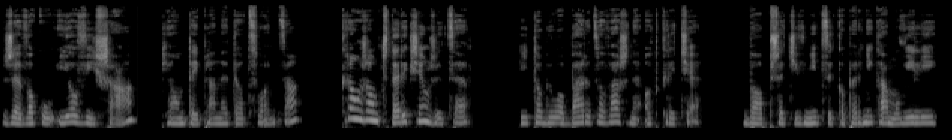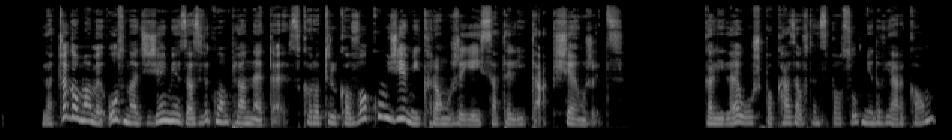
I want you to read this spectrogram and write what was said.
że wokół Jowisza, piątej planety od Słońca, krążą cztery księżyce. I to było bardzo ważne odkrycie, bo przeciwnicy Kopernika mówili, Dlaczego mamy uznać Ziemię za zwykłą planetę, skoro tylko wokół Ziemi krąży jej satelita, Księżyc? Galileusz pokazał w ten sposób niedowiarkom,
